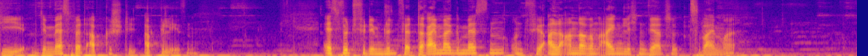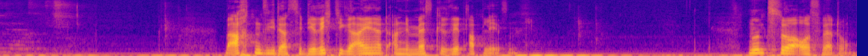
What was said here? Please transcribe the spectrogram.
die, der Messwert abgelesen. Es wird für den Blindwert dreimal gemessen und für alle anderen eigentlichen Werte zweimal. Beachten Sie, dass Sie die richtige Einheit an dem Messgerät ablesen. Nun zur Auswertung.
